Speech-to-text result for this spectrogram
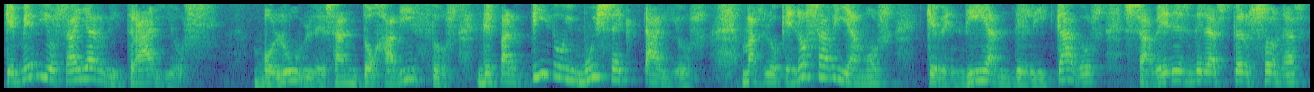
que medios hay arbitrarios, volubles, antojadizos, de partido y muy sectarios, mas lo que no sabíamos que vendían delicados saberes de las personas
